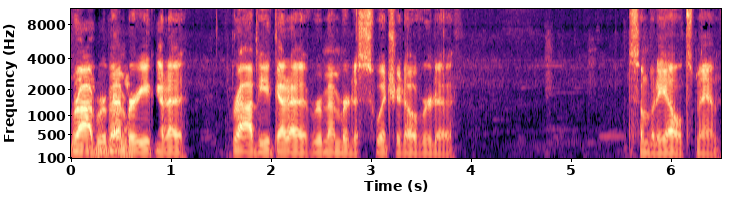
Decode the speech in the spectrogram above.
Rob, remember you gotta Rob, you gotta remember to switch it over to somebody else, man.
